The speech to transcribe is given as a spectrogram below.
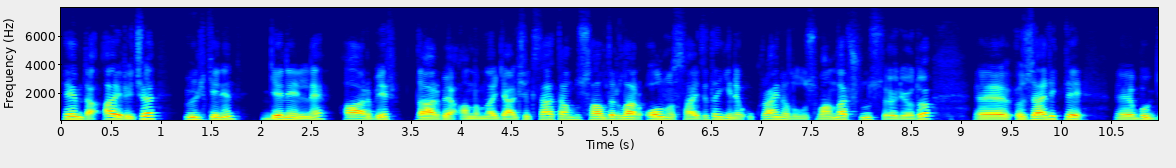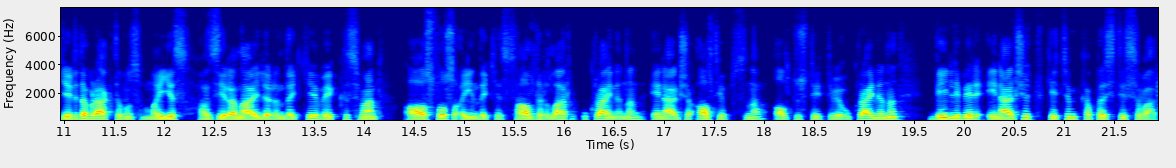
Hem de ayrıca ülkenin geneline ağır bir darbe anlamına gelecek. Zaten bu saldırılar olmasaydı da yine Ukraynalı uzmanlar şunu söylüyordu. E, özellikle e, bu geride bıraktığımız Mayıs, Haziran aylarındaki ve kısmen Ağustos ayındaki saldırılar Ukrayna'nın enerji altyapısına alt üst etti ve Ukrayna'nın belli bir enerji tüketim kapasitesi var.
